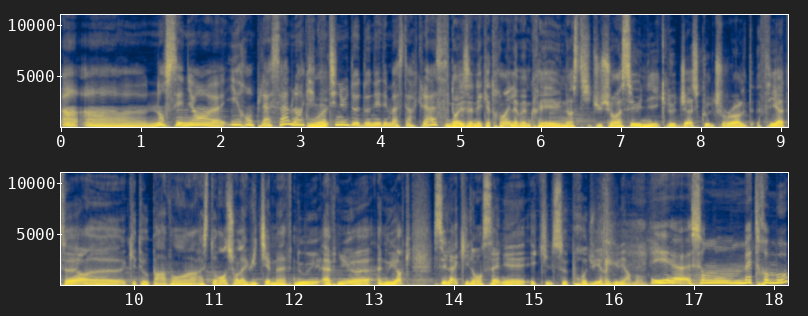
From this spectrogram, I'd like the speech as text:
un, enseignant euh, irremplaçable hein, qui continue de donner des masterclass. Dans les années 80, il a même créé une institution assez unique, le Jazz Cultural Theater, euh, qui était auparavant un restaurant sur la 8e avenue, avenue à New York. C'est là qu'il enseigne et, qu'il se produit régulièrement. Et son maître mot,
